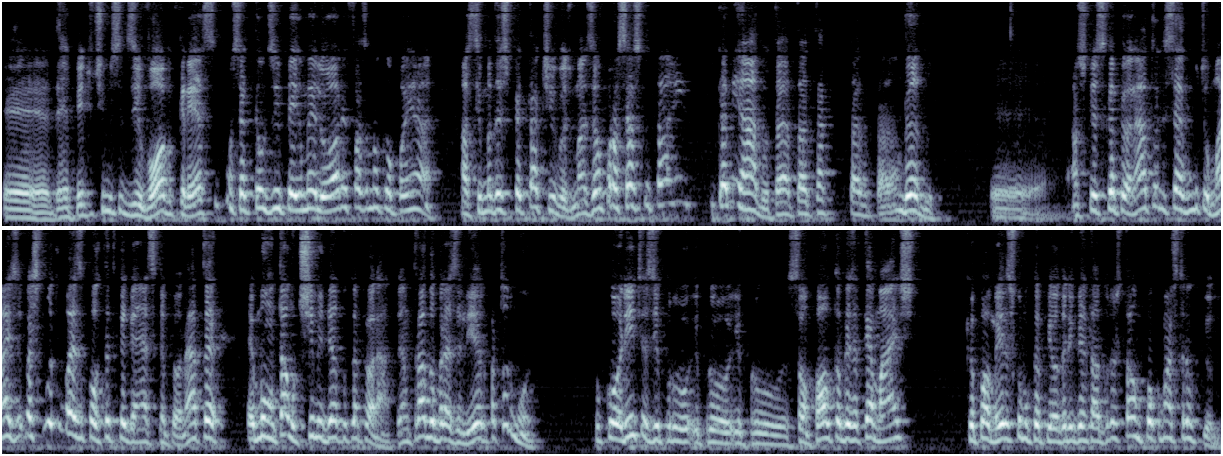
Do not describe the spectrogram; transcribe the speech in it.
É, de repente o time se desenvolve, cresce, consegue ter um desempenho melhor e faz uma campanha acima das expectativas. Mas é um processo que está encaminhado, está tá, tá, tá, tá, andando. É, acho que esse campeonato ele serve muito mais, acho que muito mais importante que ganhar esse campeonato é, é montar o time dentro do campeonato, entrar no brasileiro para todo mundo. Para o Corinthians e para o São Paulo, talvez até mais, que o Palmeiras, como campeão da Libertadores, está um pouco mais tranquilo.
